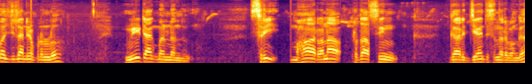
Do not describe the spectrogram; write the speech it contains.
నిర్మల్ జిల్లా నిలపడంలో మినీ ట్యాంక్ బండ్ నందు శ్రీ మహారాణా ప్రతాప్ సింగ్ గారి జయంతి సందర్భంగా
